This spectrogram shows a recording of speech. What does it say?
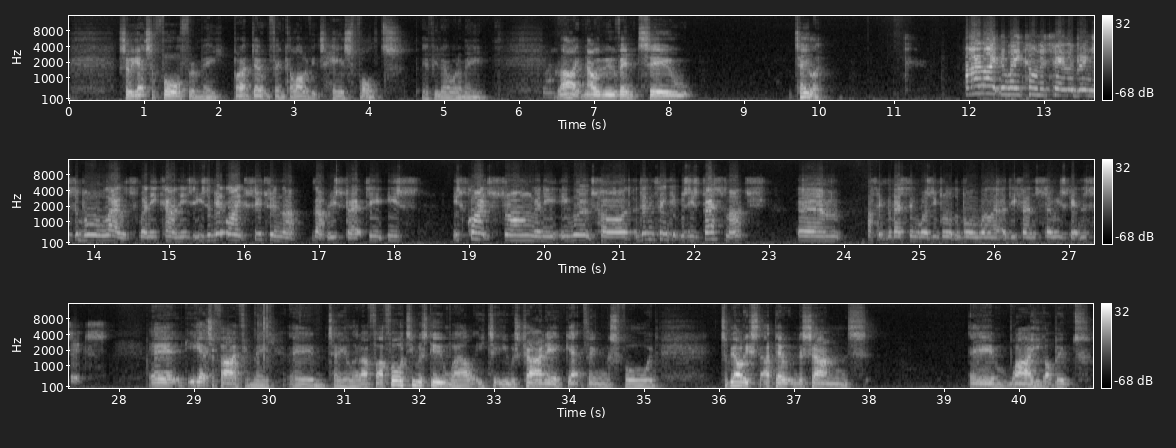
So he gets a four from me, but I don't think a lot of it's his fault, if you know what I mean. Right, now we move into Taylor. I like the way Connor Taylor brings the ball out when he can. He's, he's a bit like Souttar in that, that respect. He, he's he's quite strong and he, he works hard. I didn't think it was his best match. Um, I think the best thing was he brought the ball well out of defence, so he's getting a six. Uh, he gets a five from me, um, Taylor. I, I, thought he was doing well. He, t- he was trying to get things forward. To be honest, I don't understand um, why he got booked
